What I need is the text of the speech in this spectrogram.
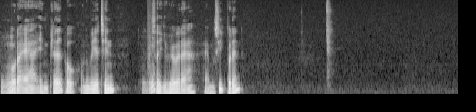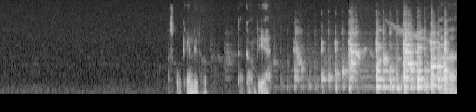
mm. hvor der er en plade på, og nu vil jeg tænde, mm. så I kan høre, hvad der er af musik på den. Og skru gerne lidt op. Der kom det, ja. Ah.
